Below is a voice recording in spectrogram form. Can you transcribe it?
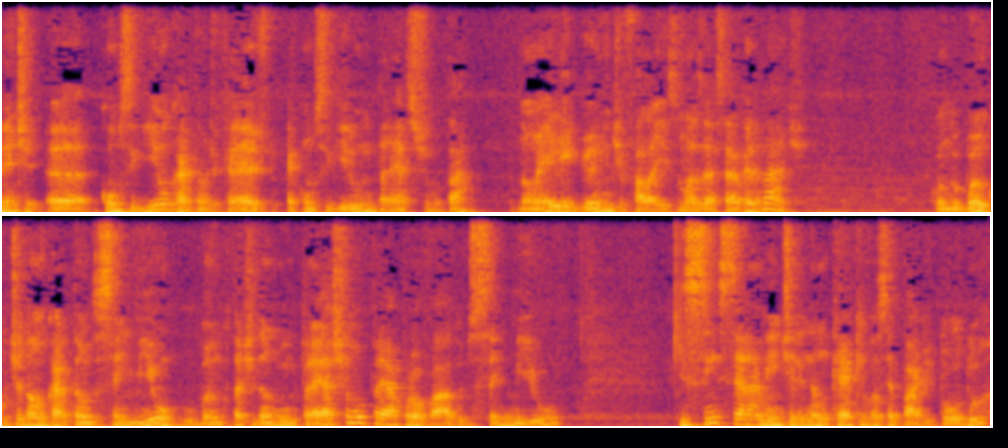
Gente, é, conseguir um cartão de crédito é conseguir um empréstimo, tá? Não é elegante falar isso, mas essa é a verdade. Quando o banco te dá um cartão de 100 mil, o banco está te dando um empréstimo pré-aprovado de 100 mil, que sinceramente ele não quer que você pague todo,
